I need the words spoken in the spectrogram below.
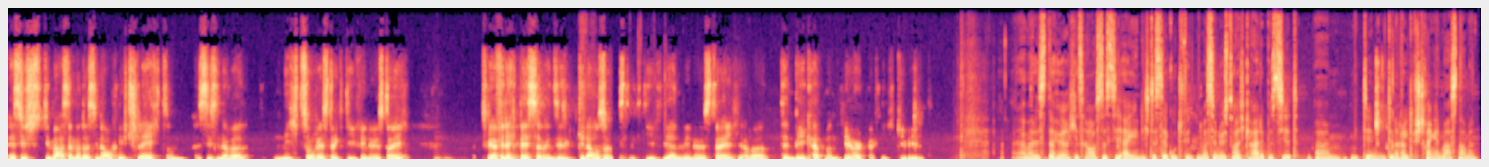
es ist, die Maßnahmen da sind auch nicht schlecht und sie sind aber nicht so restriktiv wie in Österreich. Mhm. Es wäre vielleicht besser, wenn sie genauso restriktiv wären wie in Österreich, aber den Weg hat man hier halt noch nicht gewählt. Aber das, da höre ich jetzt raus, dass Sie eigentlich das sehr gut finden, was in Österreich gerade passiert ähm, mit, den, mit den relativ strengen Maßnahmen.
